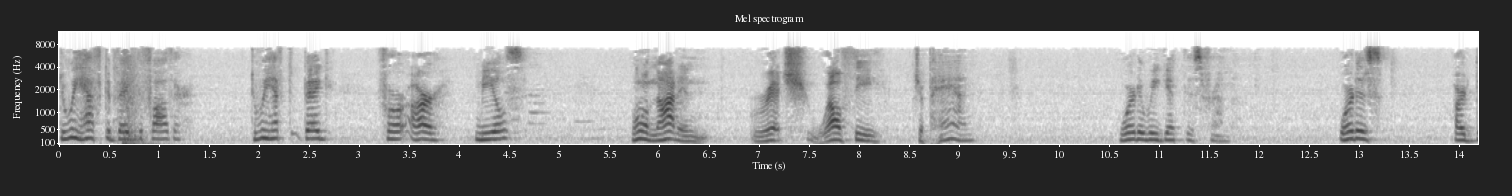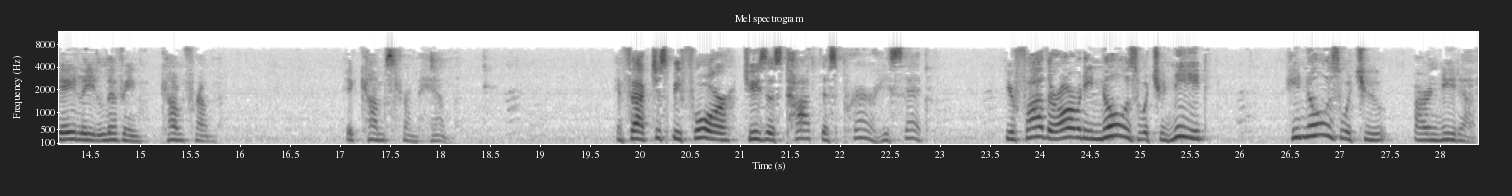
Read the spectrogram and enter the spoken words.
Do we have to beg the Father? Do we have to beg for our meals? Well, not in rich, wealthy Japan. Where do we get this from? Where does our daily living come from? It comes from Him. In fact, just before Jesus taught this prayer, He said, Your Father already knows what you need. He knows what you are in need of.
